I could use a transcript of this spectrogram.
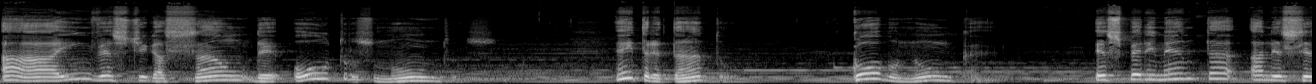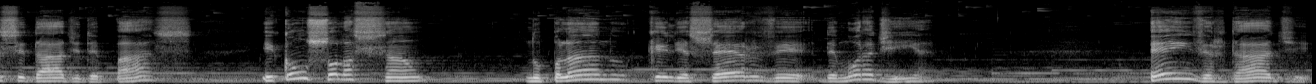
à investigação de outros mundos. Entretanto, como nunca, experimenta a necessidade de paz e consolação no plano que lhe serve de moradia. Em verdade,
